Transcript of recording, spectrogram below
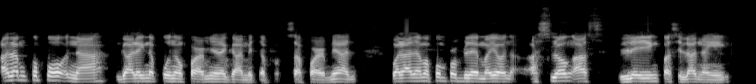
alam ko po na galing na po ng farm yan, nagamit na po sa farm yan wala naman pong problema yon as long as laying pa sila, nanging-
